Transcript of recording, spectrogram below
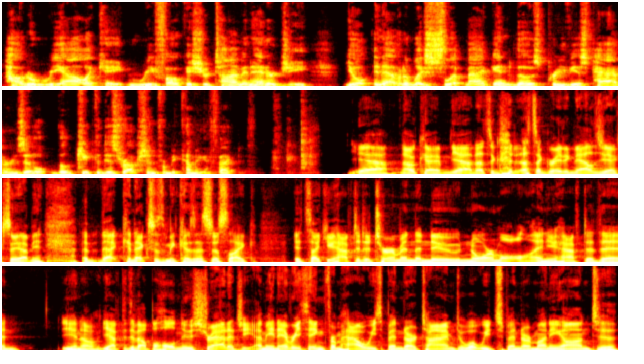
how to reallocate and refocus your time and energy, you'll inevitably slip back into those previous patterns. It'll, they'll keep the disruption from becoming effective. Yeah. Okay. Yeah, that's a good. That's a great analogy. Actually, I mean, that connects with me because it's just like it's like you have to determine the new normal and you have to then you know you have to develop a whole new strategy. I mean everything from how we spend our time to what we spend our money on to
